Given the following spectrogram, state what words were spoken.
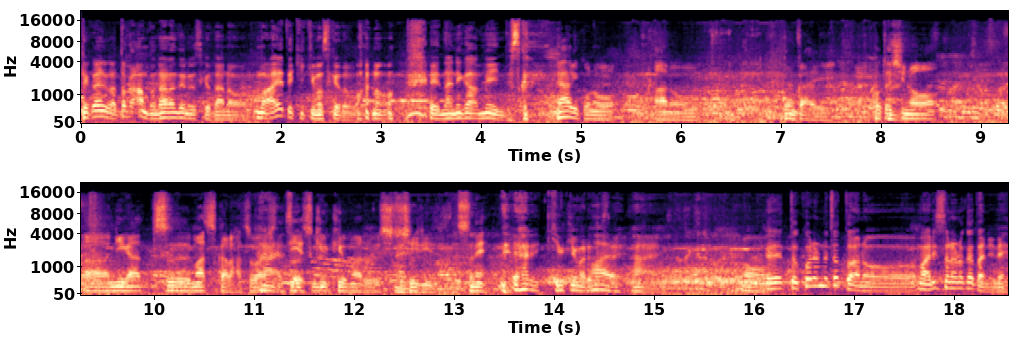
でかいのがドカーンと並んでるんですけどあのまああえて聞きますけどあの、えー何がメインですか。やはりこのあの今回今年の、あ2月末から発売したはいそうですね TS990 シリーズですね。やはり990ですね。はいえーっとこれのちょっとあのまあリスナーの方にね、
